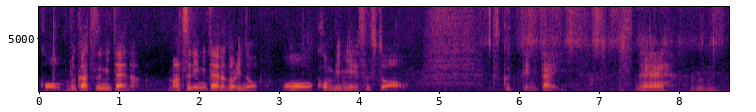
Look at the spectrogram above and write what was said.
こう部活みたいな祭りみたいなノリのコンビニエンスストアを作ってみたいですね。うん。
